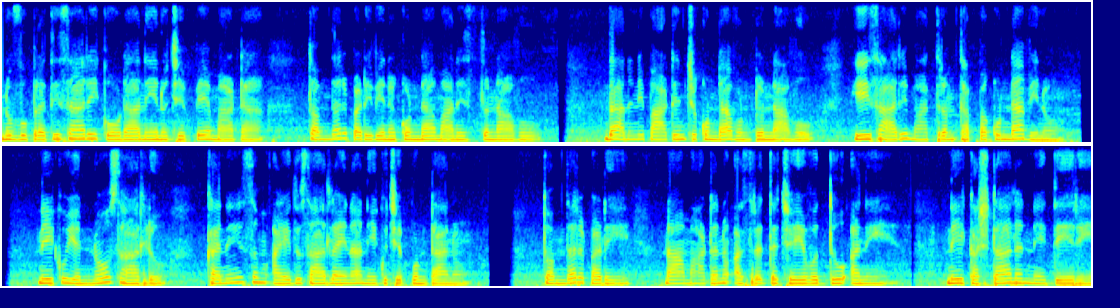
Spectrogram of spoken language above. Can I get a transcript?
నువ్వు ప్రతిసారి కూడా నేను చెప్పే మాట తొందరపడి వినకుండా మానేస్తున్నావు. దానిని పాటించకుండా ఉంటున్నావు. ఈసారి మాత్రం తప్పకుండా విను. నీకు ఎన్నోసార్లు కనీసం ఐదు సార్లైనా నీకు చెప్పుంటాను. తొందరపడి నా మాటను అశ్రద్ధ చేయవద్దు అని. నీ కష్టాలన్నీ తీరి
